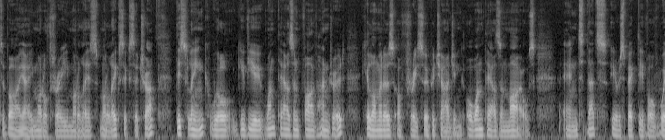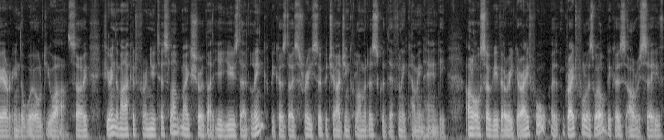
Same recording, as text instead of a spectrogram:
to buy a Model 3, Model S, Model X, etc., this link will give you 1,500 kilometers of free supercharging or 1,000 miles and that's irrespective of where in the world you are. So if you're in the market for a new Tesla, make sure that you use that link because those free supercharging kilometers could definitely come in handy. I'll also be very grateful, uh, grateful as well because I'll receive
